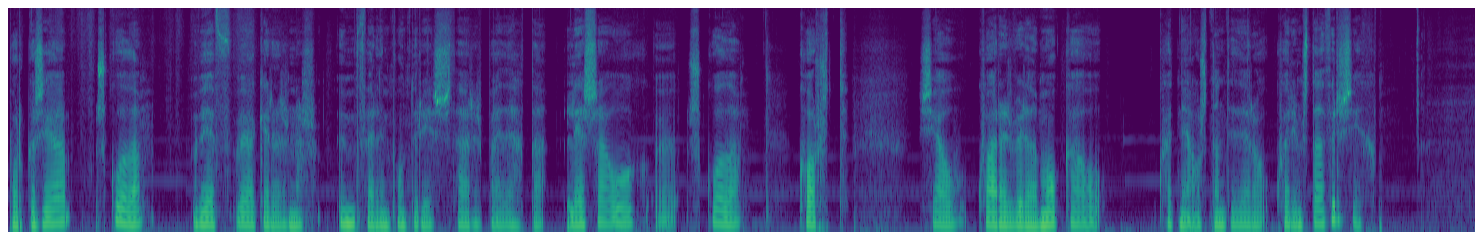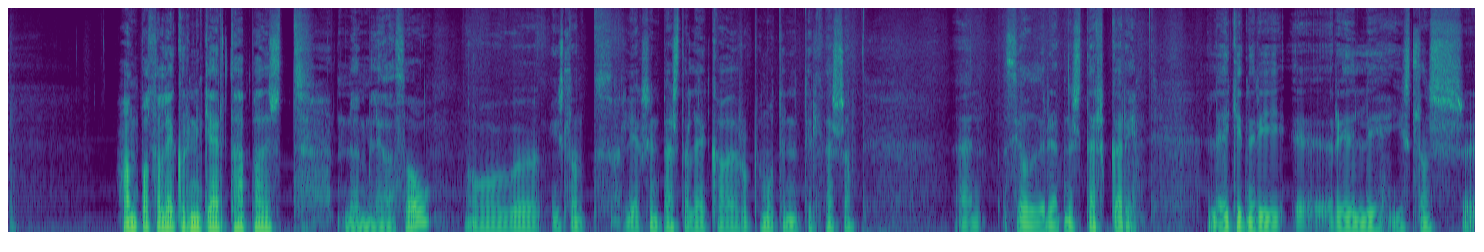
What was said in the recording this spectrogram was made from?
borgar sig að skoða við vegagerðarinnar umferðin.is þar er bæði hægt að lesa og uh, skoða kort sjá hvar er verið að móka og hvernig ástandið er á hverjum stað fyrir sig. Handbóttaleikurinn ger tapaðist nömlega þó og uh, Ísland leik sinn besta leika á Europamótinu til þessa en þjóður er nefnir sterkari leikinnir í uh, reyðli Íslands uh,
